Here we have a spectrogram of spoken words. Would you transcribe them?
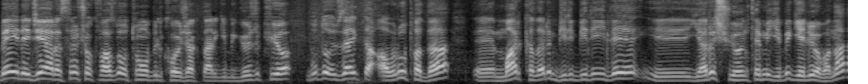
B ile C arasına çok fazla otomobil koyacaklar gibi gözüküyor. Bu da özellikle Avrupa'da e, markaların birbiriyle e, yarış yöntemi gibi geliyor bana.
